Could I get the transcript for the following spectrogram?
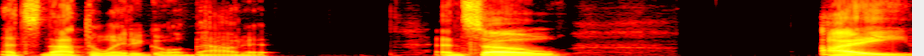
That's not the way to go about it. And so I,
